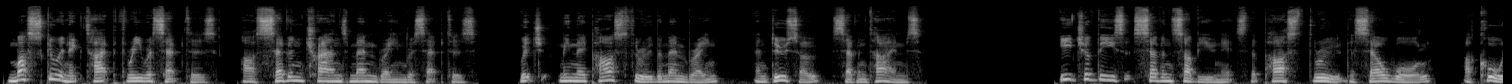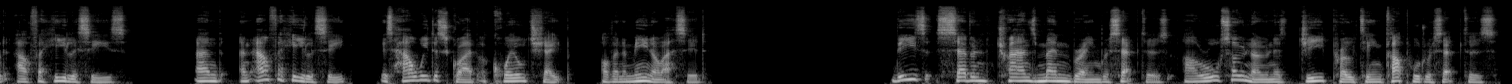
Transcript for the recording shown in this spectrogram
Muscarinic type 3 receptors are seven transmembrane receptors, which mean they pass through the membrane and do so seven times. Each of these seven subunits that pass through the cell wall are called alpha helices, and an alpha helice is how we describe a coiled shape of an amino acid. These seven transmembrane receptors are also known as G protein coupled receptors.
